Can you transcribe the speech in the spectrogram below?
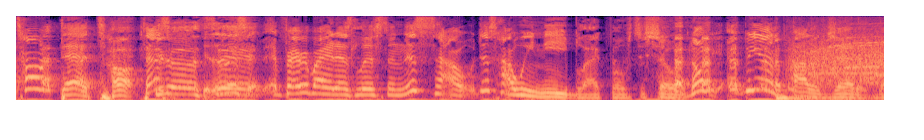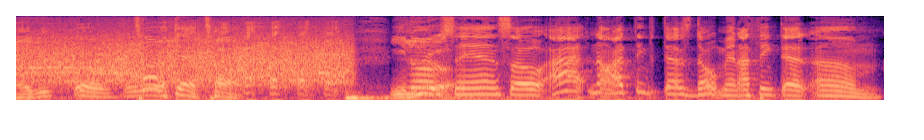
talk that talk that's You know what I'm listen for everybody that's listening this is how this is how we need black folks to show up don't be, be unapologetic baby talk that talk you know what i'm saying so i no i think that that's dope man i think that um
